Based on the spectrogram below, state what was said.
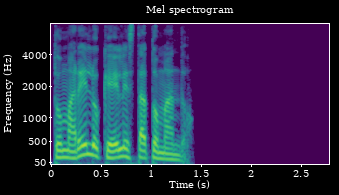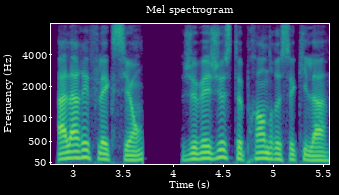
tomaré lo que él está tomando. À la réflexion, je vais juste prendre ce qu'il a.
